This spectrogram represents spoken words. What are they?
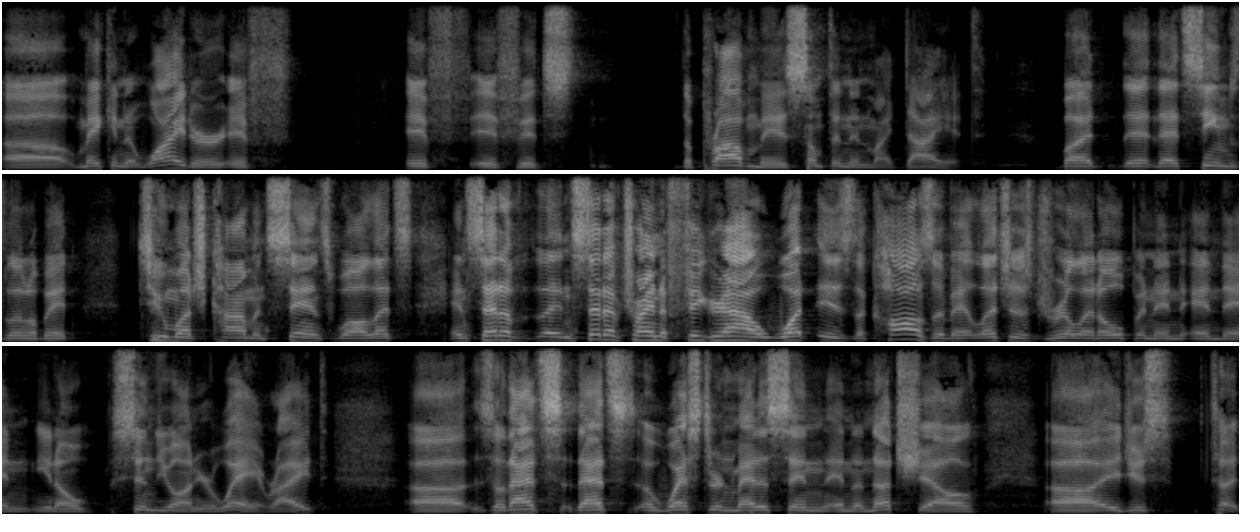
uh, making it wider, if if if it's the problem is something in my diet? But that, that seems a little bit too much common sense. Well let's instead of instead of trying to figure out what is the cause of it let's just drill it open and and then you know send you on your way right? Uh, so that's that's a western medicine in a nutshell. Uh, it just to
